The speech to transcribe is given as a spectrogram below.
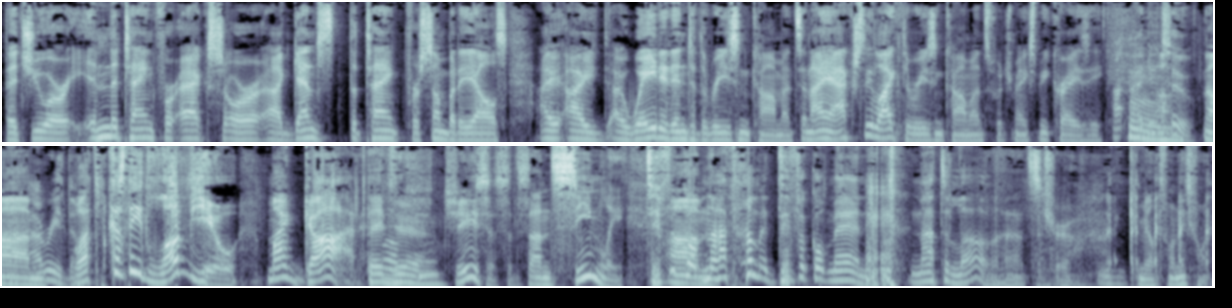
that you are in the tank for X or against the tank for somebody else. I, I, I waded into the reason comments and I actually like the reason comments, which makes me crazy. I, I do too. I, I Um, read them. Well, that's because they love you. My God. They do. Jesus, it's unseemly. difficult. Um, not I'm a difficult man not to love. that's true. Camille 2020.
